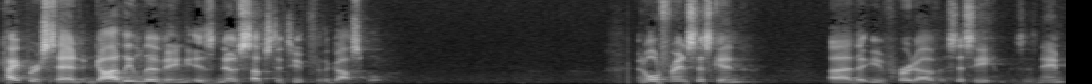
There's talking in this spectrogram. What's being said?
Kuiper said, Godly living is no substitute for the gospel. An old Franciscan uh, that you've heard of, Sissy is his name,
